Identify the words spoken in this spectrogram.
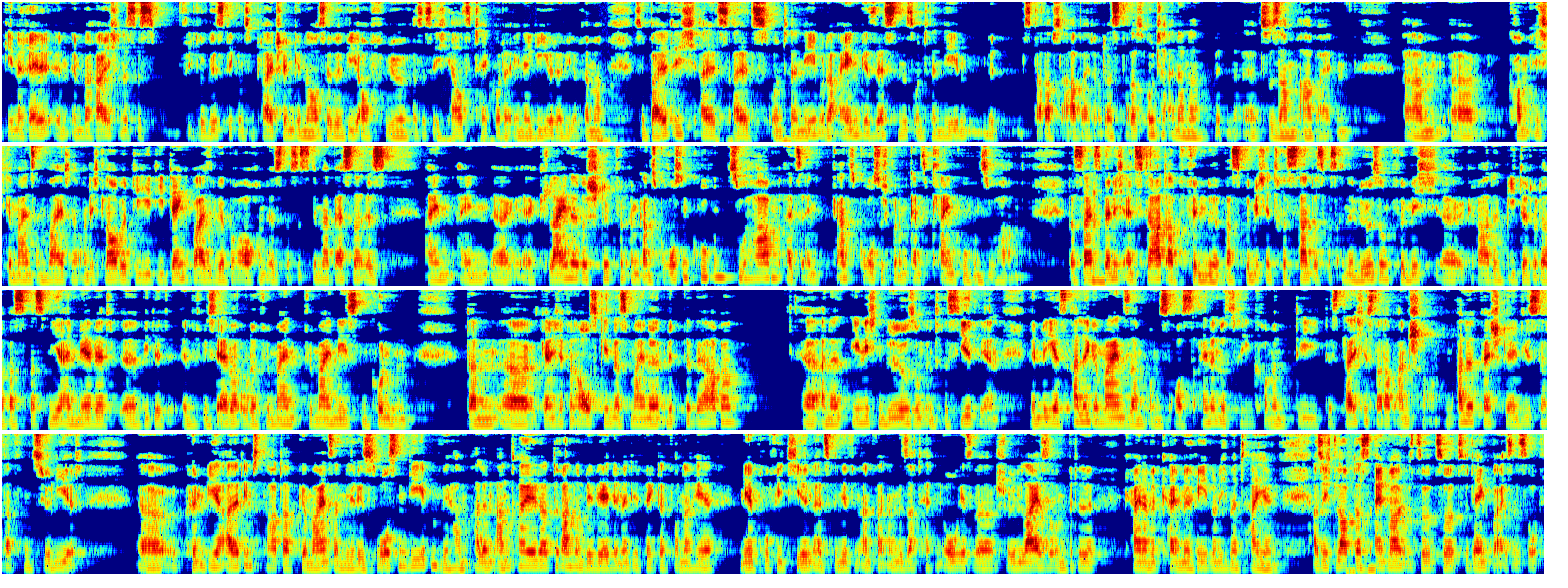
generell im, im Bereich, und das ist für Logistik und Supply Chain genauso wie auch für, was weiß ich, Health Tech oder Energie oder wie auch immer, sobald ich als, als Unternehmen oder eingesessenes Unternehmen mit Startups arbeite oder Startups untereinander mit, äh, zusammenarbeiten, ähm, äh, komme ich gemeinsam weiter. Und ich glaube, die, die Denkweise, die wir brauchen, ist, dass es immer besser ist, ein, ein äh, kleineres Stück von einem ganz großen Kuchen zu haben, als ein ganz großes Stück von einem ganz kleinen Kuchen zu haben. Das heißt, mhm. wenn ich ein Startup finde, was für mich interessant ist, was eine Lösung für mich äh, gerade bietet oder was, was mir einen Mehrwert äh, bietet, für mich selber oder für, mein, für meinen nächsten Kunden, dann äh, kann ich davon ausgehen, dass meine Mitbewerber äh, einer ähnlichen Lösung interessiert wären. Wenn wir jetzt alle gemeinsam uns aus einer Industrie kommen, die das gleiche Startup anschauen und alle feststellen, dieses Startup funktioniert, äh, können wir alle dem Startup gemeinsam mehr Ressourcen geben. Wir haben alle Anteil daran und wir werden im Endeffekt davon nachher mehr profitieren, als wenn wir von Anfang an gesagt hätten, oh, jetzt war schön leise und bitte keiner mit keinem mehr reden und nicht mehr teilen. Also ich glaube, das einmal zur, zur, zur Denkweise so.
